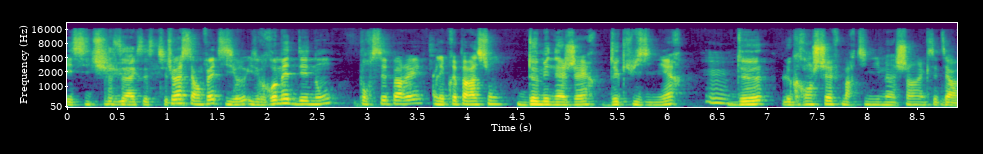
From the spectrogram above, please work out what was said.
Et si tu Ça, c'est vrai que c'est stylé. tu vois, c'est en fait ils, ils remettent des noms pour séparer les préparations de ménagères, de cuisinières, Mm. de le grand chef Martini machin, etc.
